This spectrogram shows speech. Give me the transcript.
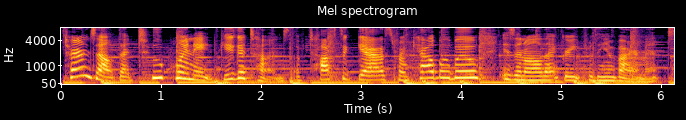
Turns out that 2.8 gigatons of toxic gas from cow boo-boo isn't all that great for the environment.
